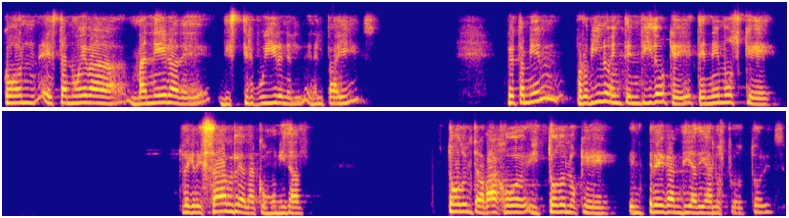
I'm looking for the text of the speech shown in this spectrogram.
con esta nueva manera de distribuir en el, país. Pero también Provino entendido que tenemos que regresarle a la comunidad todo el trabajo y todo lo que entregan día a día los productores.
